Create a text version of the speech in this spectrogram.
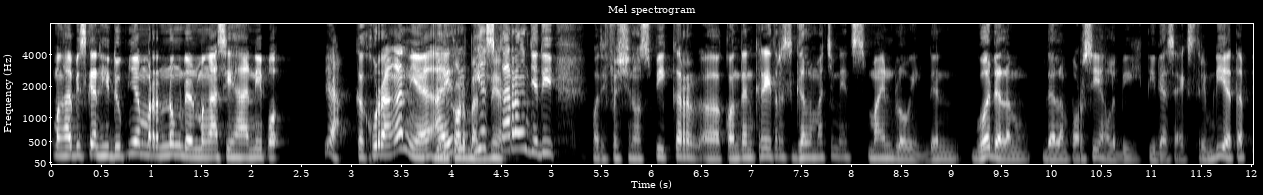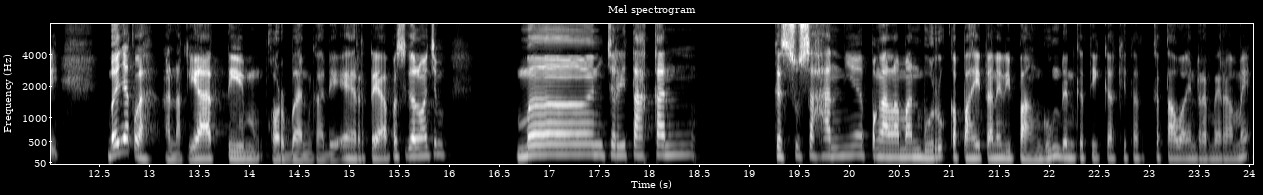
menghabiskan hidupnya merenung dan mengasihani po- Ya. kekurangannya. Jadi Akhirnya korban, dia ya. sekarang jadi motivational speaker, uh, content creator segala macam. It's mind blowing. Dan gue dalam dalam porsi yang lebih tidak se ekstrim dia, tapi banyaklah anak yatim, korban KDRT apa segala macam menceritakan kesusahannya, pengalaman buruk, kepahitannya di panggung dan ketika kita ketawain rame-rame,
